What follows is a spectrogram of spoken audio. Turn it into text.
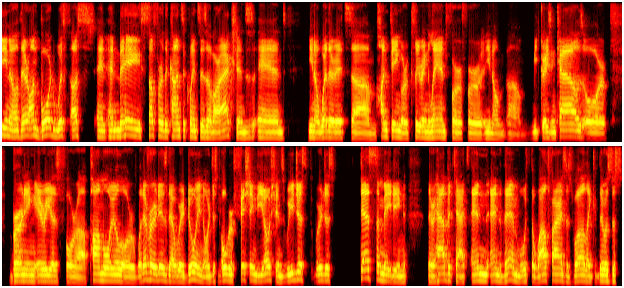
you know they're on board with us and and they suffer the consequences of our actions. And you know whether it's um, hunting or clearing land for for you know um, meat grazing cows or burning areas for uh, palm oil or whatever it is that we're doing or just overfishing the oceans we just we're just decimating their habitats and and them with the wildfires as well. Like there was this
